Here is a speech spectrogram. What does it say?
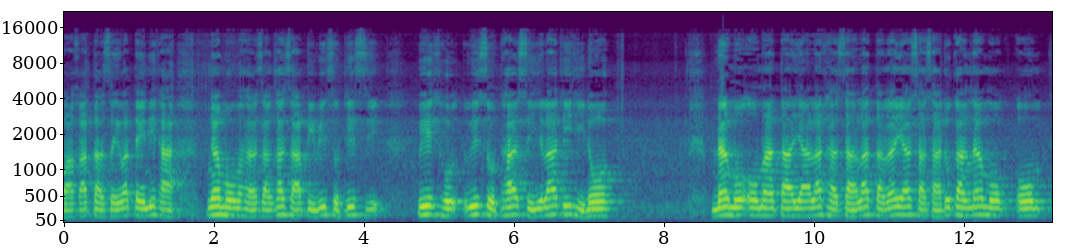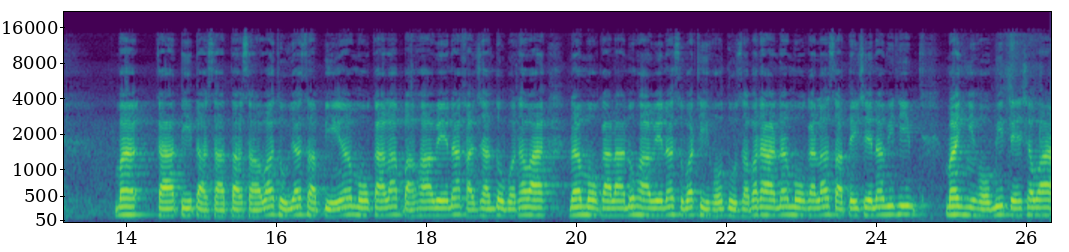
วาคาตาเสวเตนิธานโมมหาสังฆสาปิวิสุทธิวิสุวิสุทธสีลาทิถิโน นะโมโอมาตายาลัทธสารัตนายาสาสาธุกังนะโมโอมมากาตีตาสาตาสาวัตถุยสสปีนะโมกาลปะภาเวนะขันชันตุบทวานะโมกาลานุภาเวนะสุวัตถิโหตุสัพพทานะโมกาลสัตเตเชนะวิธิมหิโหมิเตชวา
